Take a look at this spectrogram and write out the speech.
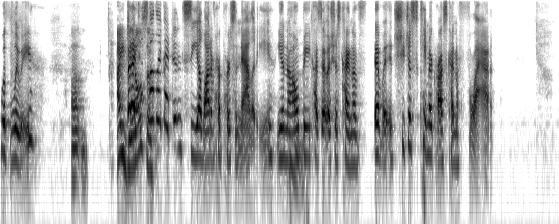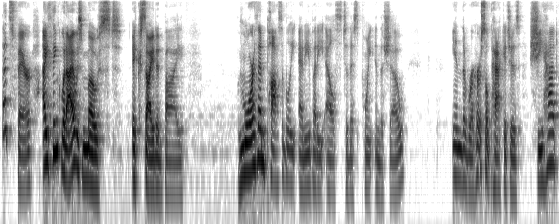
with Louis. Um I did But I just also felt like I didn't see a lot of her personality, you know, Mhm. because it was just kind of it, wa- it she just came across kind of flat. That's fair. I think what I was most excited by, more than possibly anybody else to this point in the show, in the rehearsal packages, she had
